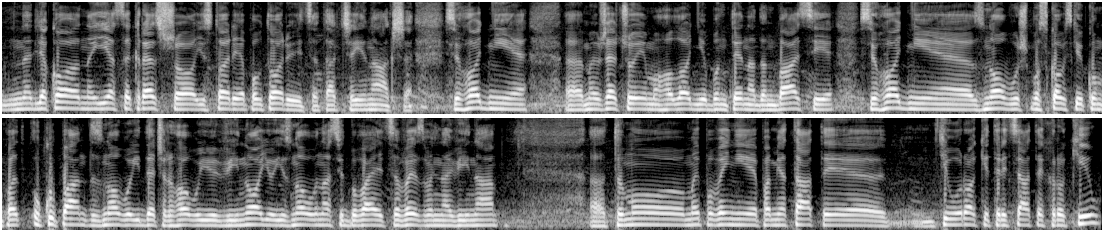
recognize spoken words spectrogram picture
Не для кого не є секрет, що історія повторюється так чи інакше. Сьогодні е, ми вже чуємо голодні бунти на Донбасі. Сьогодні знову ж московський окупант знову йде черговою війною, і знову у нас відбувається визвольна війна. Е, Тому ми повинні пам'ятати ті уроки 30-х років.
